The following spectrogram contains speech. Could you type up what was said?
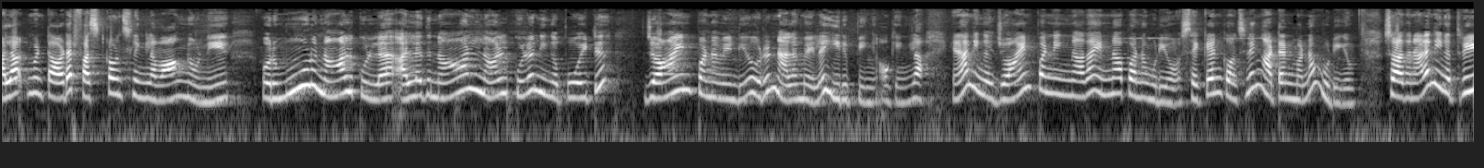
அலாட்மெண்ட் ஆர்டர் ஃபஸ்ட் கவுன்சிலிங்கில் வாங்கினோடனே ஒரு மூணு நாளுக்குள்ளே அல்லது நாலு நாளுக்குள்ளே நீங்கள் போயிட்டு ஜாயின் பண்ண வேண்டிய ஒரு நிலமையில இருப்பீங்க ஓகேங்களா? ஏன்னா நீங்கள் ஜாயின் பண்ணிங்கன்னா தான் என்ன பண்ண முடியும்? செகண்ட் கவுன்சிலிங் அட்டன் பண்ண முடியும். ஸோ அதனால் நீங்கள் த்ரீ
